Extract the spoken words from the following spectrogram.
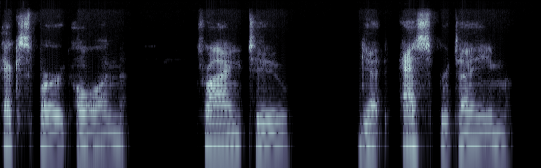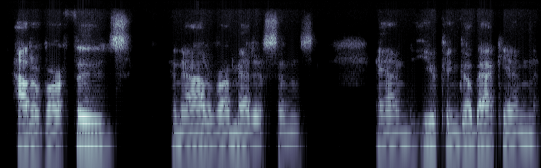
expert on trying to get aspartame out of our foods and out of our medicines. And you can go back and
